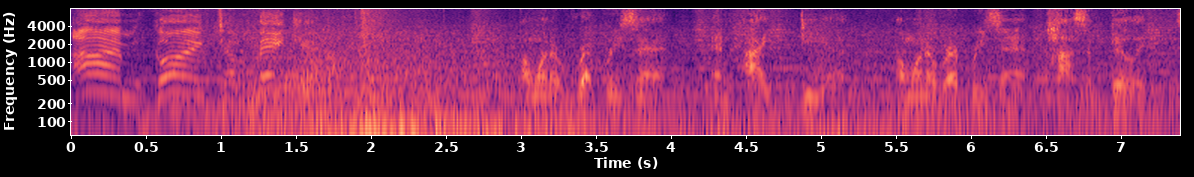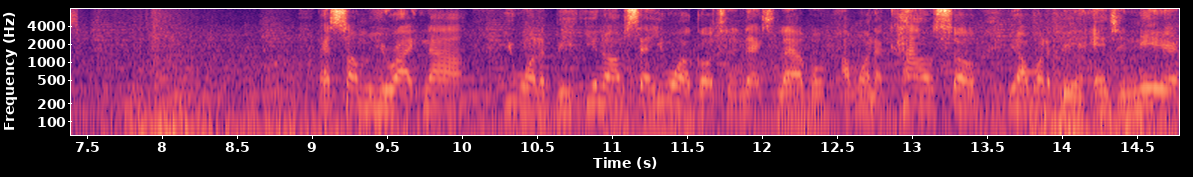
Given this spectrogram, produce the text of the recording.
I'm going to make it. I want to represent an idea I want to represent possibilities. And some of you right now, you want to be, you know what I'm saying? You want to go to the next level. I want to counsel. You know, I want to be an engineer.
